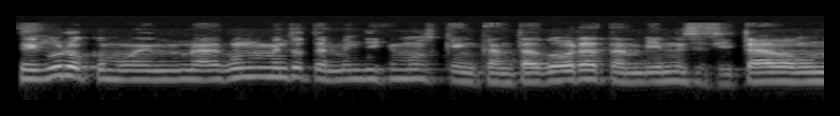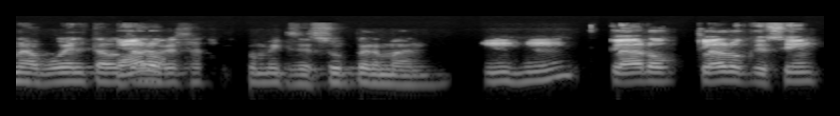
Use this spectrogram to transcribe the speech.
Seguro, como en algún momento también dijimos que Encantadora también necesitaba una vuelta otra vez a los cómics de Superman. claro, claro que sí.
